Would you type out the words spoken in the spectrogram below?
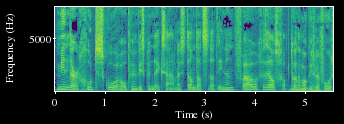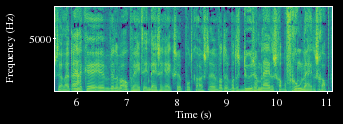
minder goed scoren op hun wiskunde-examens dan dat ze dat in een vrouwengezelschap doen. kan ik me ook iets bij voorstellen. Uiteindelijk eh, willen we ook weten in deze reeks eh, podcast, eh, wat, is- wat is duurzaam leiderschap of groen leiderschap?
